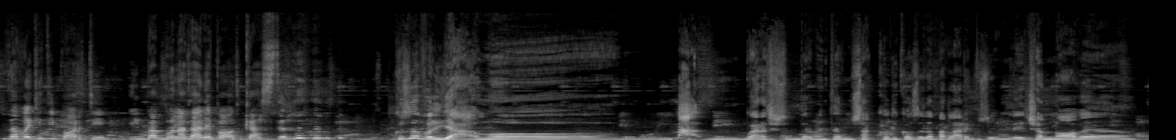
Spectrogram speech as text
Cosa vuoi che ti porti il Babbo Natale podcast? Cosa vogliamo? Ma guarda, ci sono veramente un sacco di cose da parlare in questo 2019.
